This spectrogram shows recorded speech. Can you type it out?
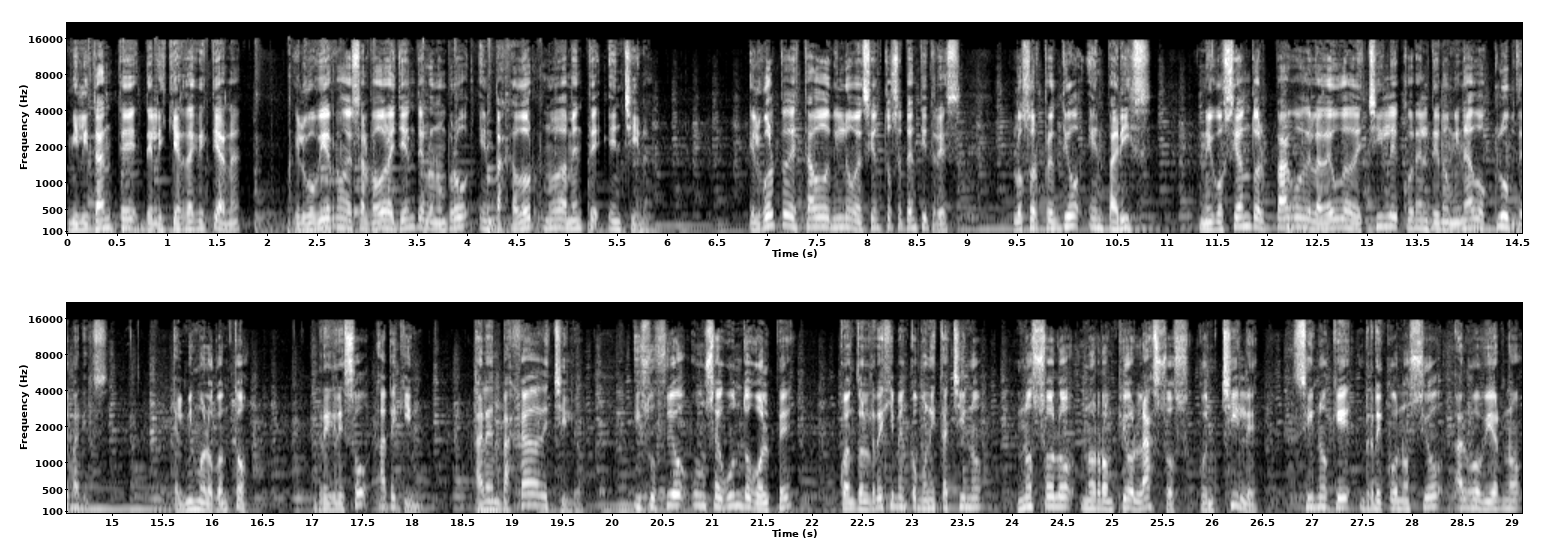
Militante de la izquierda cristiana, el gobierno de Salvador Allende lo nombró embajador nuevamente en China. El golpe de Estado de 1973 lo sorprendió en París, negociando el pago de la deuda de Chile con el denominado Club de París. Él mismo lo contó. Regresó a Pekín a la Embajada de Chile y sufrió un segundo golpe cuando el régimen comunista chino no solo no rompió lazos con Chile, sino que reconoció al gobierno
